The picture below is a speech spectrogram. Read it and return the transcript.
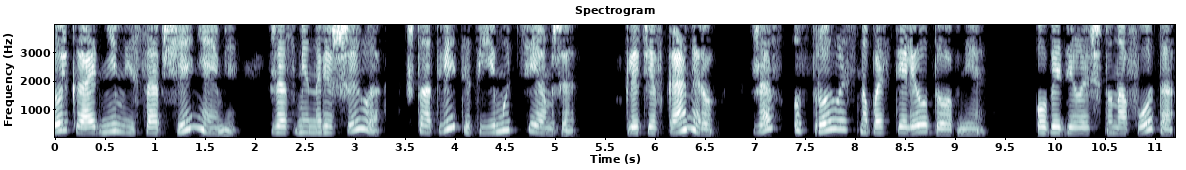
только одними сообщениями Жасмин решила, что ответит ему тем же. Включив камеру, Жас устроилась на постели удобнее. Убедилась, что на фото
